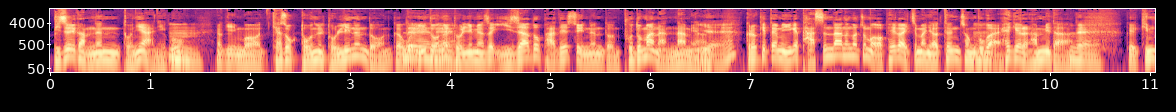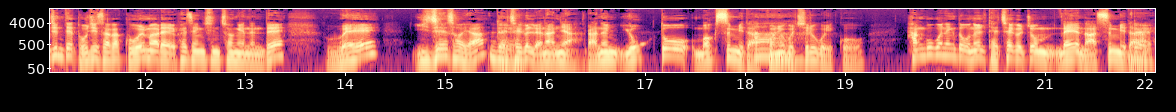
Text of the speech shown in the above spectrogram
빚을 갚는 돈이 아니고 음. 여기 뭐 계속 돈을 돌리는 돈, 그러니까 네네. 이 돈을 돌리면서 이자도 받을 수 있는 돈, 부도만 안 나면 예. 그렇기 때문에 이게 다 쓴다는 건 좀 어폐가 있지만 여튼 정부가 음. 해결을 합니다. 네. 그 김진태 도지사가 9월 말에 회생 신청했는데 왜 이제서야 네. 대책을 내놨냐라는 욕도 먹습니다. 아. 곤욕을 치르고 있고 한국은행도 오늘 대책을 좀 내놨습니다. 네.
